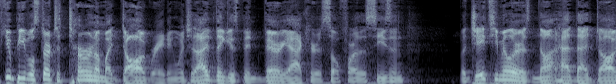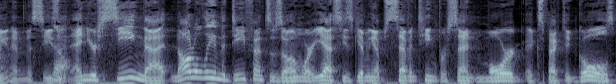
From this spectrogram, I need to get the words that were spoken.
few people start to turn on my dog rating, which I think has been very accurate so far this season. But JT Miller has not had that dog in him this season. No. And you're seeing that not only in the defensive zone, where yes, he's giving up 17% more expected goals,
